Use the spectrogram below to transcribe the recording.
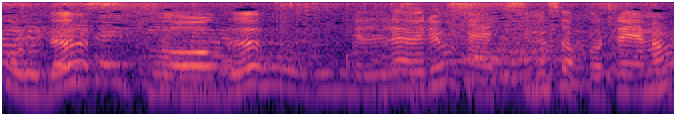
ഫുഡ് വ്ലോഗ് എല്ലാവരും മാക്സിമം സപ്പോർട്ട് ചെയ്യണം.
